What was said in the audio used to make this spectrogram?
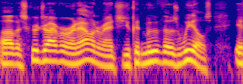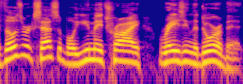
of a screwdriver or an Allen wrench, you could move those wheels. If those are accessible, you may try raising the door a bit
